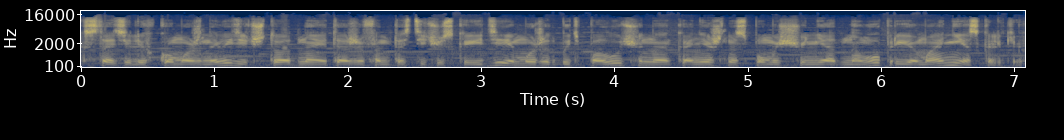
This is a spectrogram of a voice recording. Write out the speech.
Кстати, легко можно видеть, что одна и та же фантастическая идея может быть получена, конечно, с помощью не одного приема, а нескольких.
